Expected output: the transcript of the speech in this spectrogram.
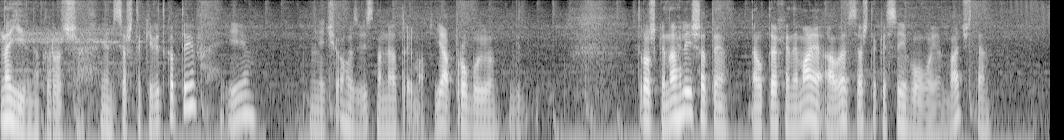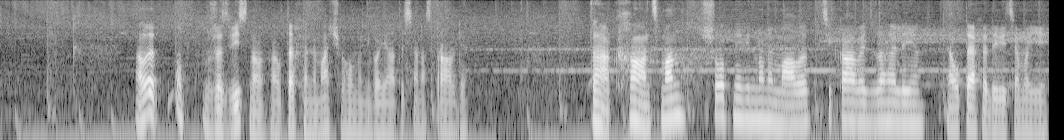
Наївно, коротше. Він все ж таки відкотив і нічого, звісно, не отримав. Я пробую від... трошки наглішати. ЛТХи немає, але все ж таки сейвово, як бачите. Але, ну, вже звісно, ЛТХи нема чого мені боятися насправді. Так, Хансман. Шотний він мене мало цікавить взагалі. ЛТХи, дивіться, мої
